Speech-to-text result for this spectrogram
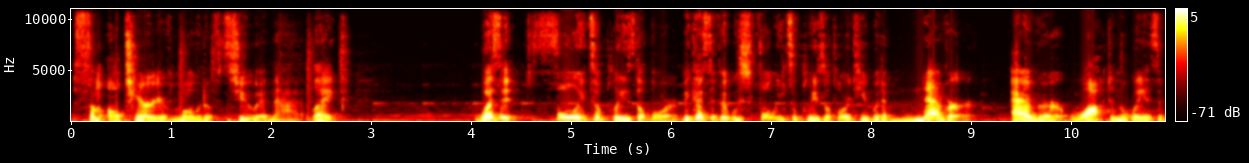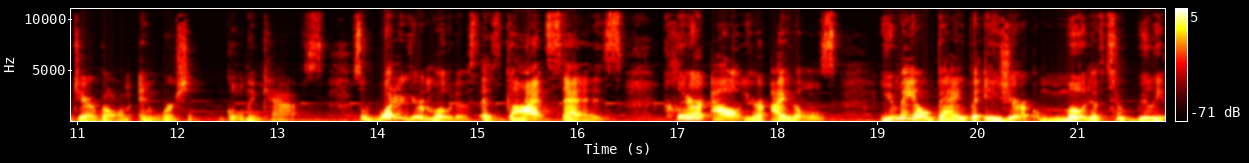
some ulterior motive too in that. Like was it fully to please the Lord. Because if it was fully to please the Lord, he would have never, ever walked in the ways of Jeroboam and worshiped golden calves. So, what are your motives? As God says, clear out your idols. You may obey, but is your motive to really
